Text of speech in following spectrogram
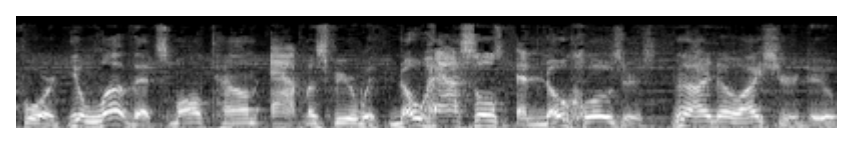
Ford. You'll love that small town atmosphere with no hassles and no closers. I know I sure do.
